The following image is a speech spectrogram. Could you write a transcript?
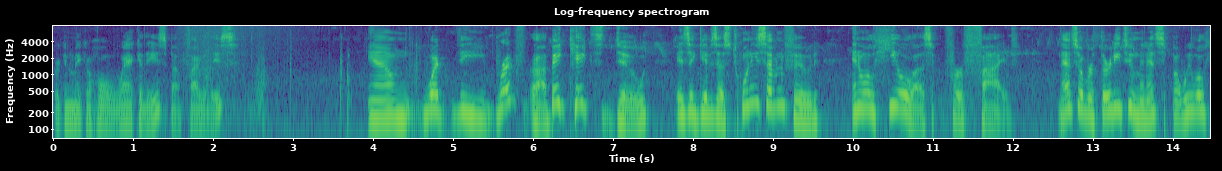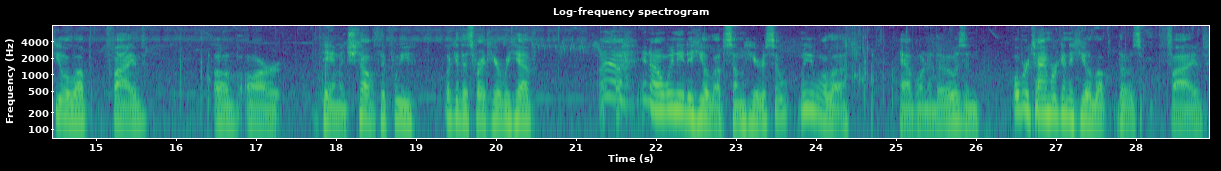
We're going to make a whole whack of these, about five of these. And what the bread uh, baked cakes do is it gives us 27 food and it will heal us for 5. That's over 32 minutes, but we will heal up 5 of our damaged health. If we look at this right here, we have, uh, you know, we need to heal up some here, so we will uh, have one of those. And over time, we're going to heal up those 5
